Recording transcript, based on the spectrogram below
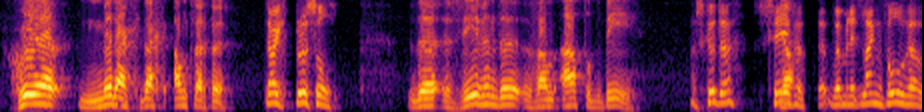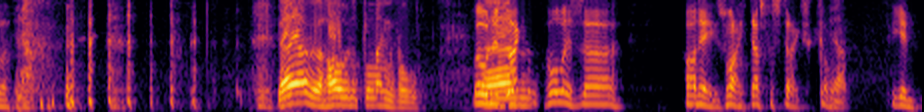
goedemiddag, dag Antwerpen. Dag Brussel. De zevende van A tot B. Dat is goed hè? Zeven. We hebben het lang volgehouden. Ja. ja, ja, we houden het lang vol. We houden het Ehm, lang vol is... eh, Oh nee, zwaai, dat is voor straks. Kom, Ja. begin.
